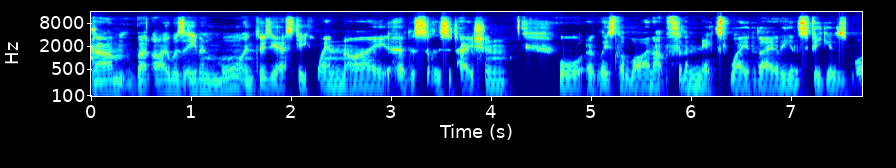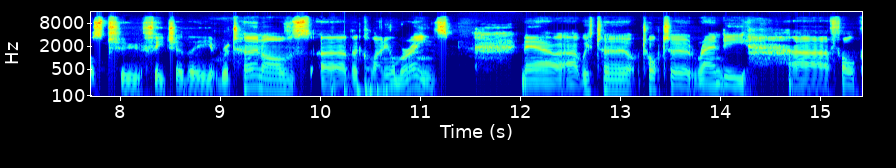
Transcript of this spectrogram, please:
Um, but I was even more enthusiastic when I heard the solicitation, or at least the lineup for the next wave of Aliens figures was to feature the return of uh, the Colonial Marines. Now, uh, we've t- talked to Randy uh, Falk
